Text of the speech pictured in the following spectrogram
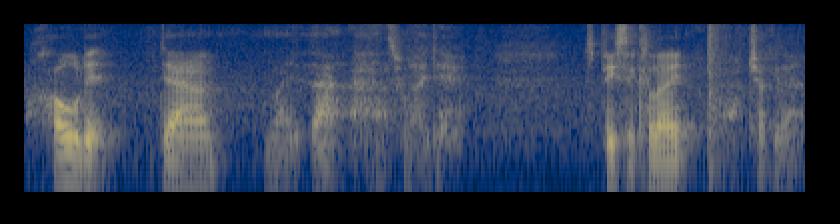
Hold it down that. That's what I do. This piece of clay, chuck it out.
